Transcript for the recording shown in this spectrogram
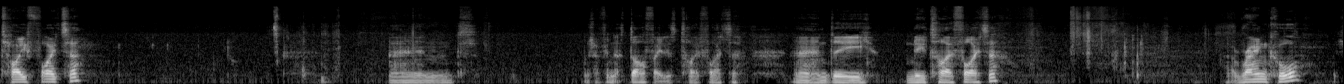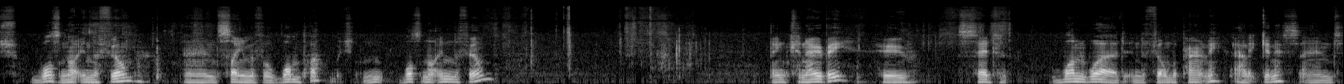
TIE Fighter. And which I think that's Darth Vader's TIE Fighter. And the new TIE Fighter. A Rancor which was not in the film. And same with a Wampa which was not in the film. Ben Kenobi who said one word in the film apparently Alec Guinness and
